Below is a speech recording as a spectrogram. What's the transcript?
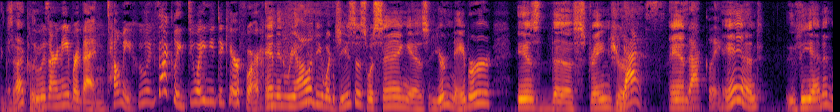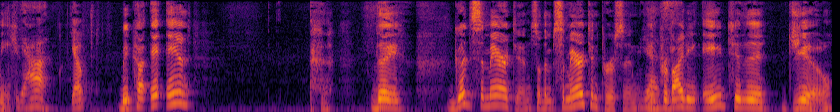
you know, Exactly. who is our neighbor then? Tell me who exactly do I need to care for? And in reality, what Jesus was saying is, your neighbor is the stranger. Yes, and, exactly. And the enemy. Yeah. Yep. because and the good samaritan so the samaritan person in providing aid to the jew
